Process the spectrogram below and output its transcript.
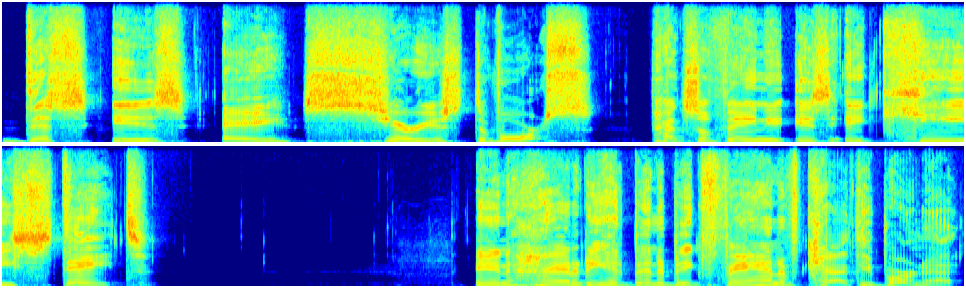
This is a serious divorce. Pennsylvania is a key state. And Hannity had been a big fan of Kathy Barnette.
